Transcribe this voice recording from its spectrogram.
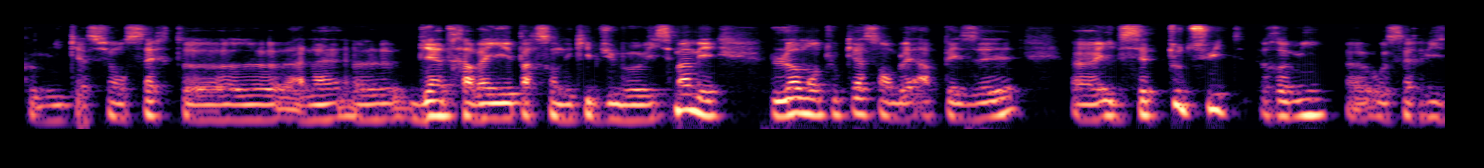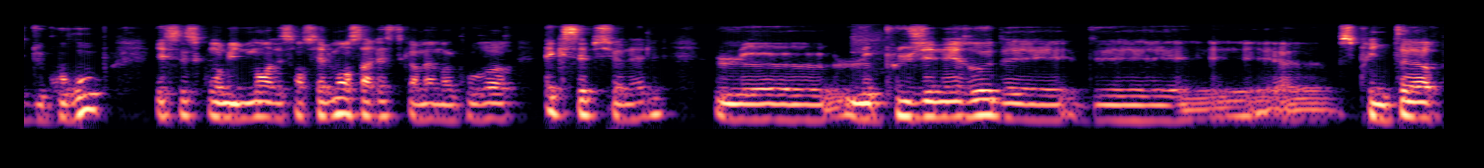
communication certes euh, euh, bien travaillée par son équipe du Movisma, mais l'homme en tout cas semblait apaisé. Euh, il s'est tout de suite remis au service du groupe et c'est ce qu'on lui demande essentiellement. Ça reste quand même un coureur exceptionnel, le, le plus généreux des, des sprinteurs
